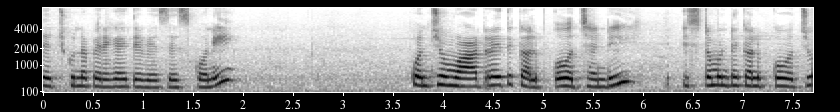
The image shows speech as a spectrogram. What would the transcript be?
తెచ్చుకున్న పెరుగు అయితే వేసేసుకొని కొంచెం వాటర్ అయితే కలుపుకోవచ్చండి. ఇష్టం ఉంటే కలుపుకోవచ్చు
